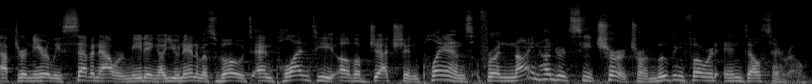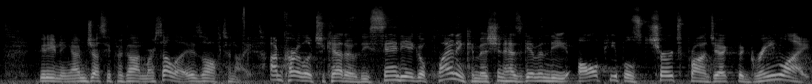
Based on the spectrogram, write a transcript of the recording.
After a nearly seven hour meeting, a unanimous vote, and plenty of objection, plans for a 900 seat church are moving forward in Del Cerro. Good evening. I'm Jesse Pagan. Marcella is off tonight. I'm Carlo Cecchetto. The San Diego Planning Commission has given the All People's Church project the green light.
